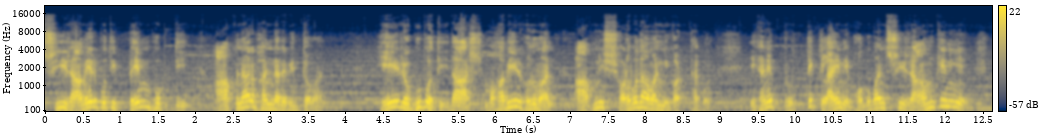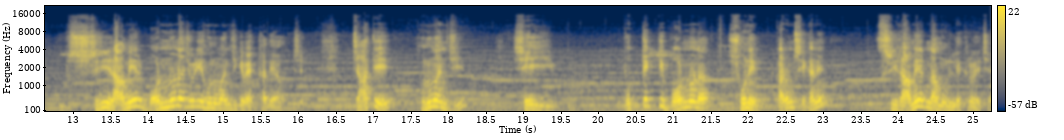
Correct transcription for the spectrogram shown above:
শ্রী রামের প্রতি প্রেম ভক্তি আপনার ভাণ্ডারে বিদ্যমান। হে রঘুপতি দাস, মহাবীর হনুমান, আপনি সর্বদা আমার নিকট থাকুন। এখানে প্রত্যেক লাইনে ভগবান শ্রী রামকে নিয়ে শ্রী রামের বর্ণনা জড়িয়ে হনুমানজিকে ব্যাখ্যা দেওয়া হচ্ছে। যাতে হনুমানজি সেই প্রত্যেকটি বর্ণনা শোনেন, কারণ সেখানে শ্রীরামের নাম উল্লেখ রয়েছে।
